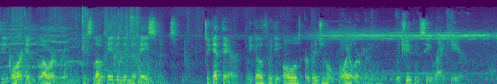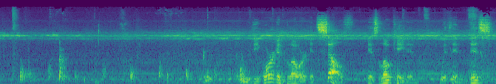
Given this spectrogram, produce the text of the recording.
The organ blower room is located in the basement. To get there, we go through the old original boiler room, which you can see right here. The organ blower itself is located within this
